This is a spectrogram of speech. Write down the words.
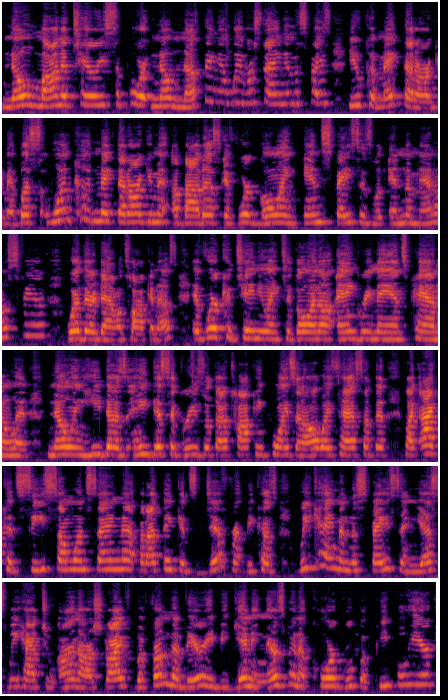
no monetary support, no nothing, and we were staying in the space, you could make that argument. But one could make that argument about us if we're going in spaces within the manosphere where they're down talking us. If we're continuing to go on Angry Man's panel and knowing he doesn't, he disagrees with our talking points and always has something like I could see someone saying that, but I think it's different because we came in the space and yes, we had to earn our stripes, but from the very beginning, there's been a core group of people here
